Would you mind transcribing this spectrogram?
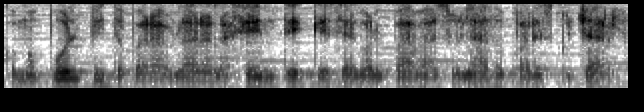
como púlpito para hablar a la gente que se agolpaba a su lado para escucharlo.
